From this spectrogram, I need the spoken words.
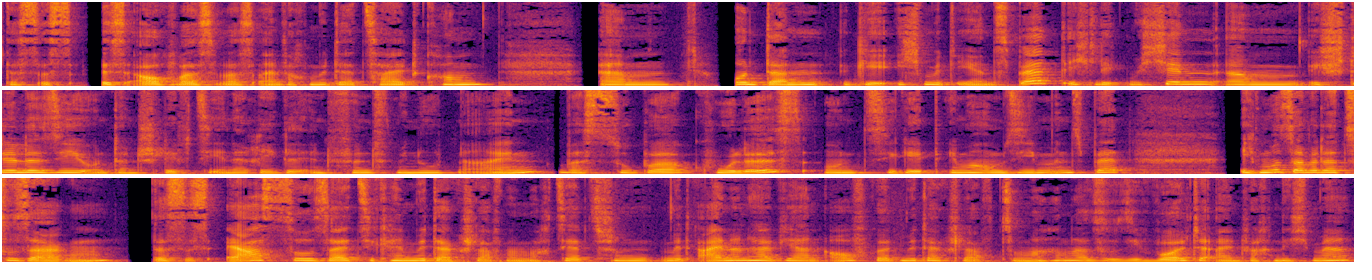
das ist, ist auch was, was einfach mit der Zeit kommt. Ähm, und dann gehe ich mit ihr ins Bett, ich lege mich hin, ähm, ich stille sie und dann schläft sie in der Regel in fünf Minuten ein, was super cool ist. Und sie geht immer um sieben ins Bett. Ich muss aber dazu sagen, das ist erst so, seit sie keinen Mittagsschlaf mehr macht. Sie hat schon mit eineinhalb Jahren aufgehört, Mittagsschlaf zu machen. Also sie wollte einfach nicht mehr.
